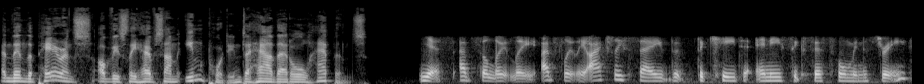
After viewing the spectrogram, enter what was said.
and then the parents obviously have some input into how that all happens. Yes, absolutely. Absolutely. I actually say that the key to any successful ministry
